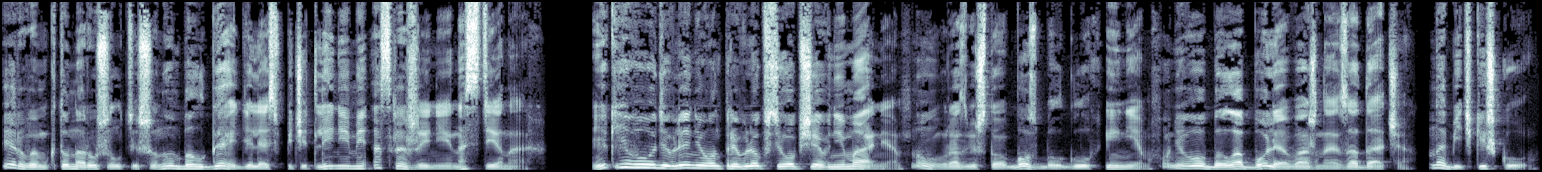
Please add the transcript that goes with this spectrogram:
Первым, кто нарушил тишину, был Гай, делясь впечатлениями о сражении на стенах. И, к его удивлению, он привлек всеобщее внимание. Ну, разве что босс был глух и нем. У него была более важная задача – набить кишку.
